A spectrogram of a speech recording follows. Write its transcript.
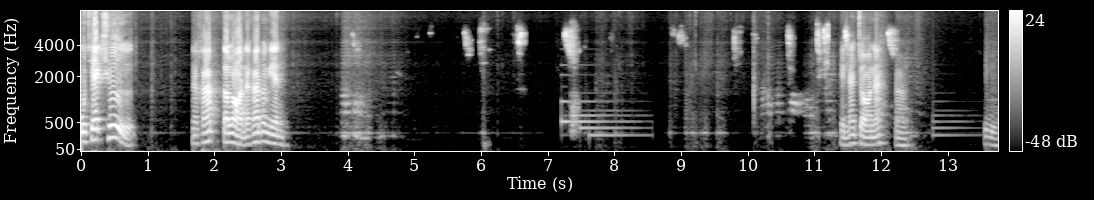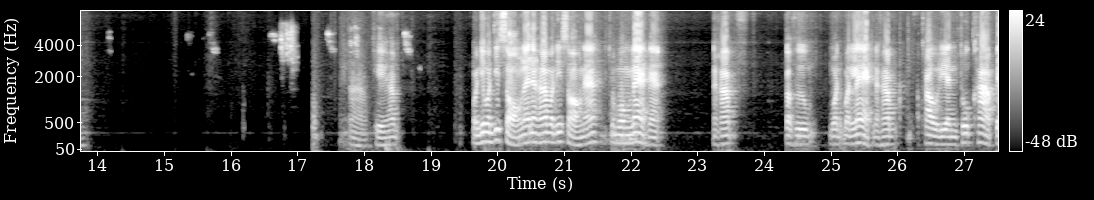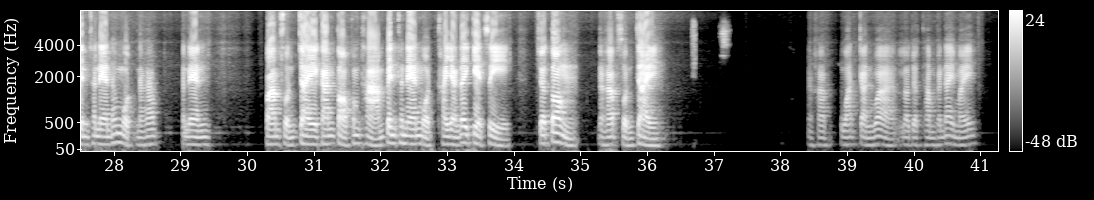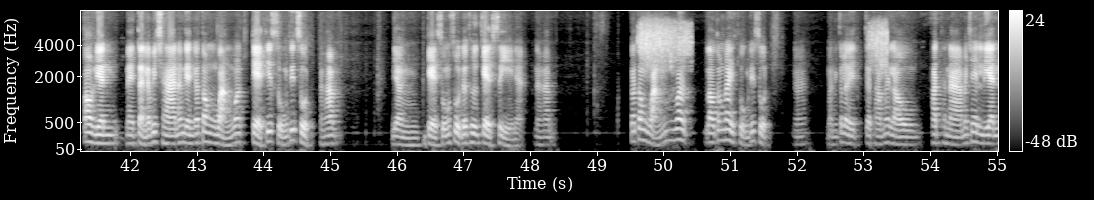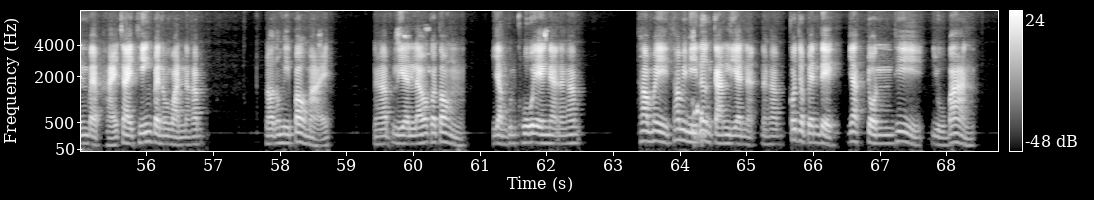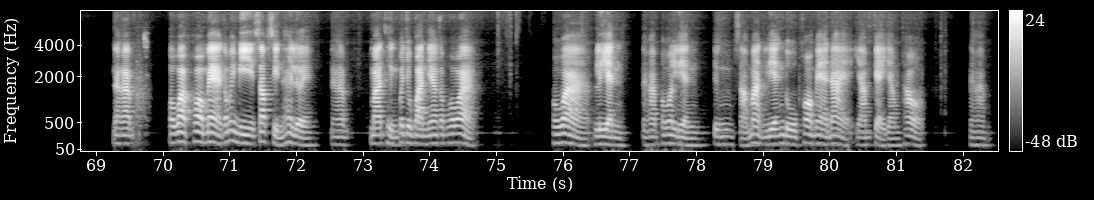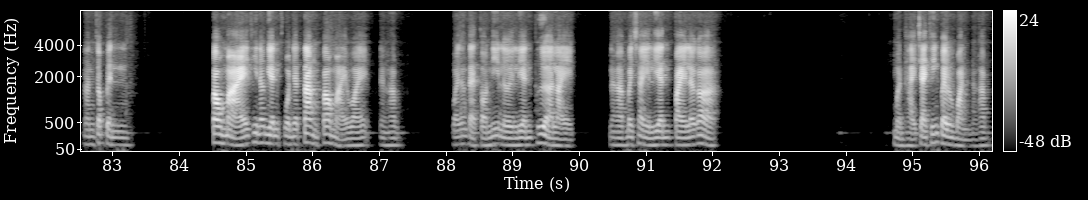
รูเช็คชื่อนะครับ ตลอดนะครับนักเรียน เห็นหน้าจอนะอ่าชื่ออ่าโอเคครับ วันนี้วันที่สองเลยนะครับ วันที่สองนะชั่วโมงแรกเนี่ยนะครับ ก็คือวันวันแรกนะครับ เข้าเรียนทุกคาบเป็นคะแนนทั้งหมดนะครับ คะแนน ความสนใจการตอบคำถามเป็นคะแนนหมด ใครอยากได้เกรดสี่จะต้องนะครับสนใจนะครับ วัดกันว่าเราจะทำกันได้ไหมเป้าเรียนในแต่ละวิชานักเรียนก็ต้องหวังว่าเกรดที่สูงที่สุดนะครับ อย่างเกรดสูงสุดก็คือเกรดสี่เนี่ยนะครับ ก็ต้องหวังว่าเราต้องได้สูงที่สุดนะมันก็เลยจะทำให้เราพัฒนาไม่ใช่เรียนแบบหายใจทิ้งเป็นวันนะครับ เราต้องมีเป้าหมาย นะครับ เรียนแล้วก็ต้องอย่างคุณครูเองเนี่ยนะครับ ถ้าไม่ถ้าไม่มีเรื่องการเรียนเนี่ยนะครับ ก็จะเป็นเด็กยากจนที่อยู่บ้านนะครับ เพราะว่าพ่อแม่ก็ไม่มีทรัพย์สินให้เลยนะครับ มาถึงปัจจุบันเนี้ยก็เพราะว่า เพราะว่าเรียนนะครับ เพราะว่าเรียนจึงสามารถเลี้ยงดูพ่อแม่ได้ยามแก่ยามเฒ่านะครับ นั่นก็เป็นเป้าหมายที่นักเรียนควรจะตั้งเป้าหมายไว้นะครับ ไว้ตั้งแต่ตอนนี้เลยเรียนเพื่ออะไรนะครับ ไม่ใช่เรียนไปแล้วก็ เหมือนหายใจทิ้งไปวันๆนะครับ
